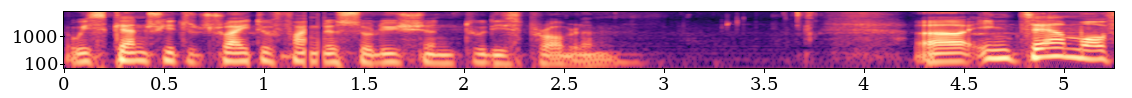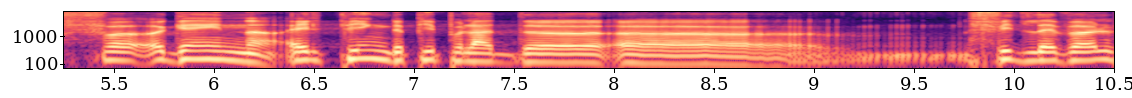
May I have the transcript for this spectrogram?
with country to try to find a solution to this problem. Uh, in terms of, uh, again, helping the people at the uh, field level,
